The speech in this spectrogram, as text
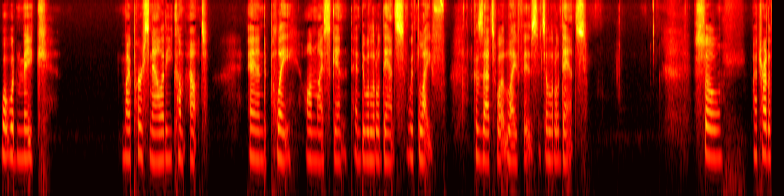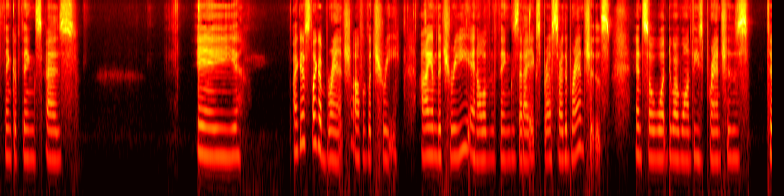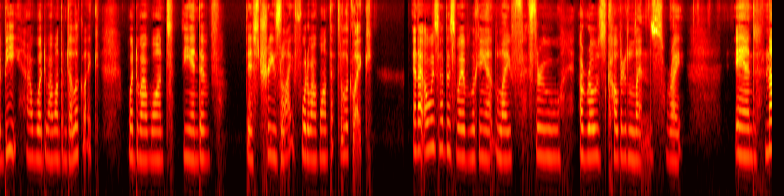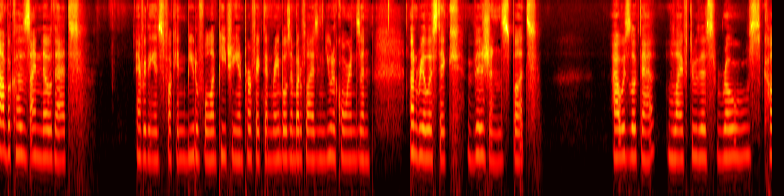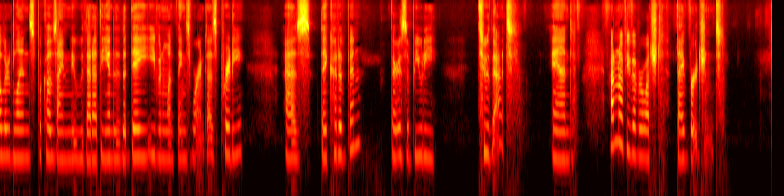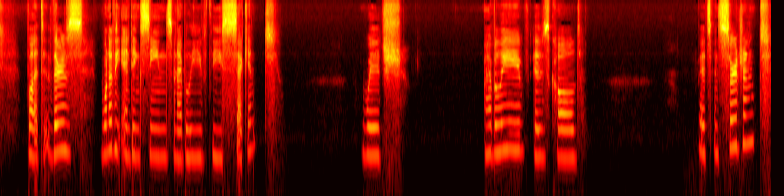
what would make my personality come out and play on my skin and do a little dance with life. Because that's what life is it's a little dance. So I try to think of things as a I guess like a branch off of a tree. I am the tree, and all of the things that I express are the branches. And so, what do I want these branches to be? How, what do I want them to look like? What do I want the end of this tree's life? What do I want that to look like? And I always had this way of looking at life through a rose colored lens, right? And not because I know that everything is fucking beautiful and peachy and perfect and rainbows and butterflies and unicorns and unrealistic visions, but I always looked at life through this rose colored lens because I knew that at the end of the day, even when things weren't as pretty as they could have been, there is a beauty to that. And I don't know if you've ever watched Divergent. But there's one of the ending scenes, and I believe the second, which I believe is called. It's Insurgent.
